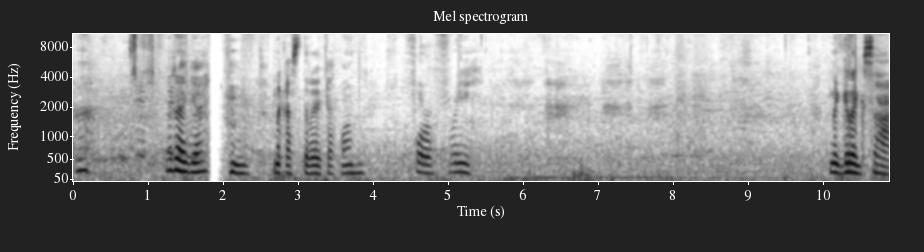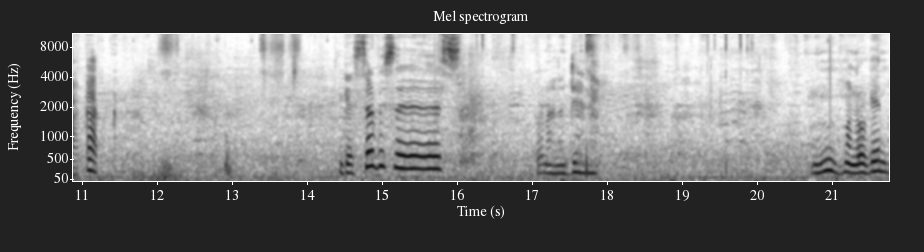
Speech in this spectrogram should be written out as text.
ah maraya nakastrike ako for free. Nagragsakak guest services. Ikaw na na dyan. Mm, mangrogen.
